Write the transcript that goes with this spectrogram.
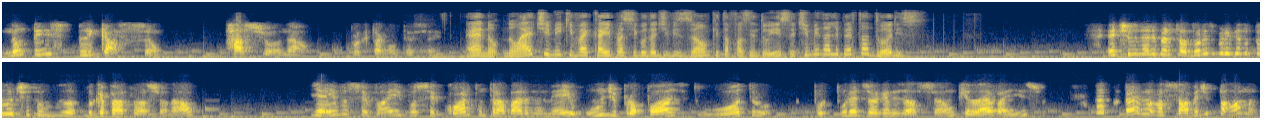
não tem explicação racional pro que tá acontecendo. É, não, não é time que vai cair pra segunda divisão que tá fazendo isso, é time na Libertadores. É time da Libertadores brigando pelo título do, do Campeonato Nacional. E aí você vai e você corta um trabalho no meio, um de propósito, o outro por pura desorganização que leva a isso. É uma salva de palmas.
